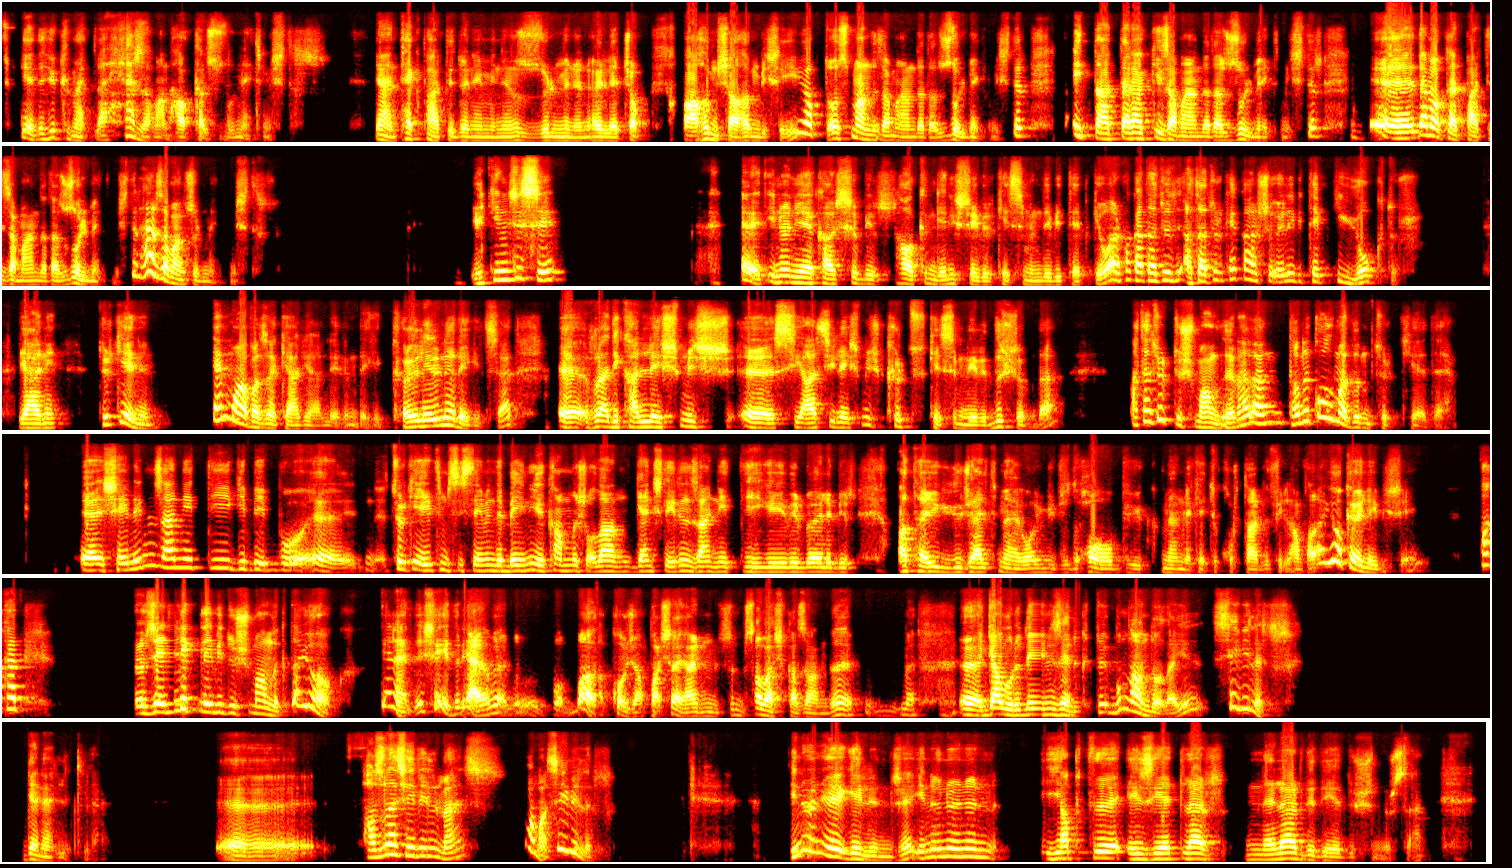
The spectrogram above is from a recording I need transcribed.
Türkiye'de hükümetler her zaman halka zulmetmiştir. Yani tek parti döneminin zulmünün öyle çok ahım şahım bir şeyi yoktu. Osmanlı zamanında da zulmetmiştir. İttihat Terakki zamanında da zulmetmiştir. Ee, Demokrat Parti zamanında da zulmetmiştir. Her zaman zulmetmiştir. İkincisi, evet İnönü'ye karşı bir halkın genişçe bir kesiminde bir tepki var. Fakat Atatürk'e karşı öyle bir tepki yoktur. Yani Türkiye'nin en muhafazakar yerlerindeki köylerine de gitsen e, radikalleşmiş, e, siyasileşmiş Kürt kesimleri dışında Atatürk düşmanlığına ben tanık olmadım Türkiye'de. E, şeylerin zannettiği gibi bu e, Türkiye eğitim sisteminde beyni yıkanmış olan gençlerin zannettiği gibi bir böyle bir atayı yüceltme, o vücudu o büyük memleketi kurtardı filan falan yok öyle bir şey. Fakat özellikle bir düşmanlık da yok. Genelde şeydir yani koca paşa yani savaş kazandı, e, gavuru denize döktü. Bundan dolayı sevilir. Genellikle. E, fazla sevilmez ama sevilir. İnönü'ye gelince İnönü'nün yaptığı eziyetler nelerdi diye düşünürsen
